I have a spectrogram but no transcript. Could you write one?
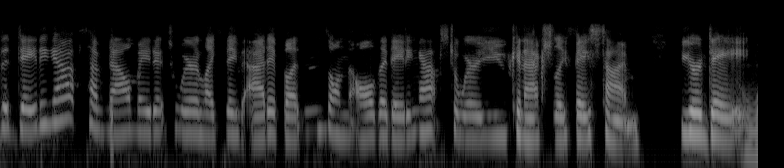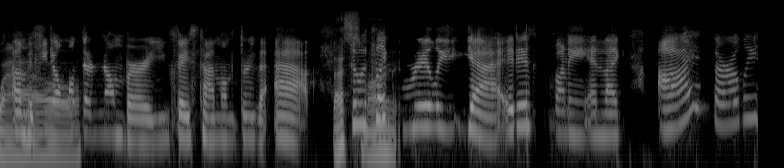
the dating apps have now made it to where like they've added buttons on all the dating apps to where you can actually FaceTime your date. Um, if you don't want their number, you FaceTime them through the app. That's So it's like really, yeah, it is funny. And like I thoroughly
